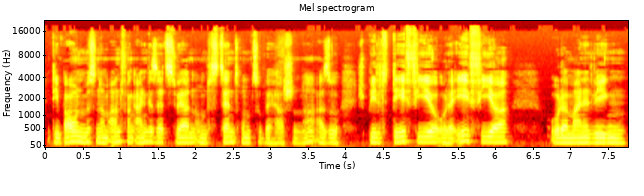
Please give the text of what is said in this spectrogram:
Die Bauern müssen am Anfang eingesetzt werden, um das Zentrum zu beherrschen. Ne? Also spielt D4 oder E4 oder meinetwegen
